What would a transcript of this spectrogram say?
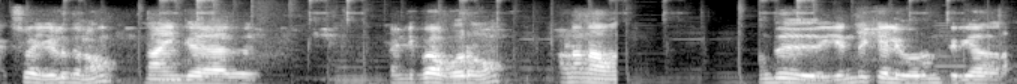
ஆக்சுவலாக எழுதணும். நான் இங்கே கண்டிப்பாக வரும். ஆனால் நான் வந்து எந்த கேள்வி வரும்னு தெரியாதான்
